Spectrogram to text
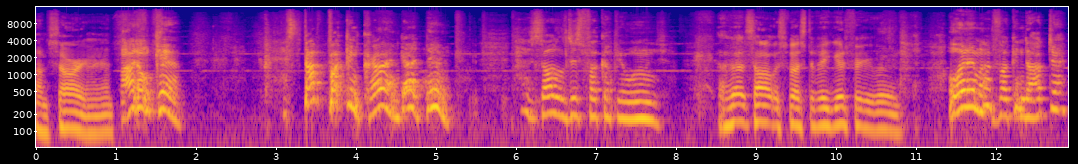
I'm sorry, man. I don't care. Stop fucking crying, god damn it. This all will just fuck up your wounds. I thought salt was supposed to be good for your wounds. What am I, fucking doctor?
